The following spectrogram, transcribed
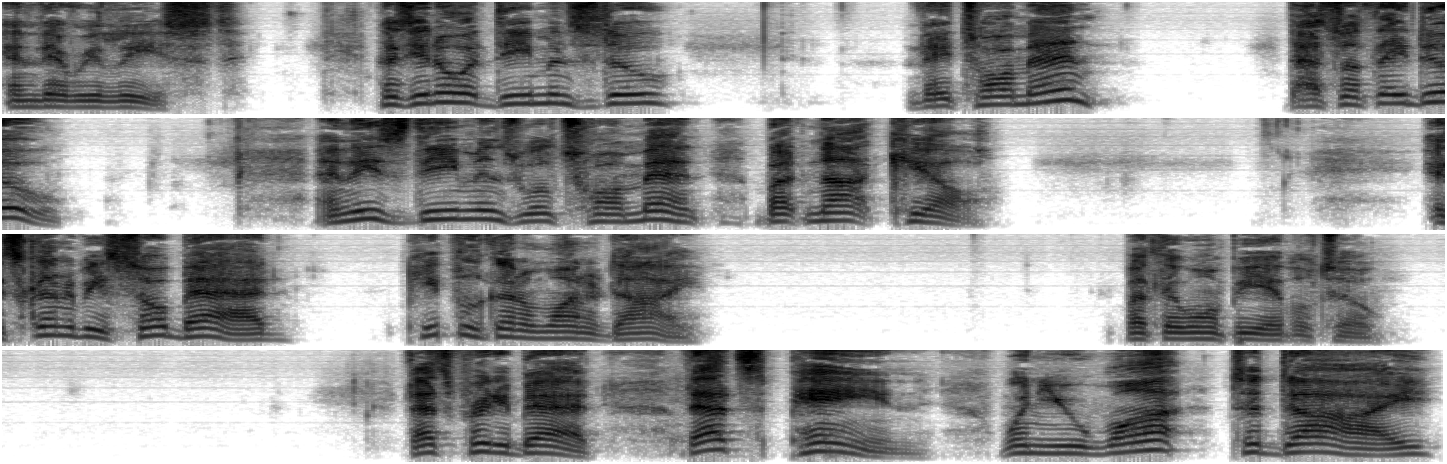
and they're released. Because you know what demons do? They torment. That's what they do. And these demons will torment, but not kill. It's going to be so bad, people are going to want to die, but they won't be able to. That's pretty bad. That's pain when you want to die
